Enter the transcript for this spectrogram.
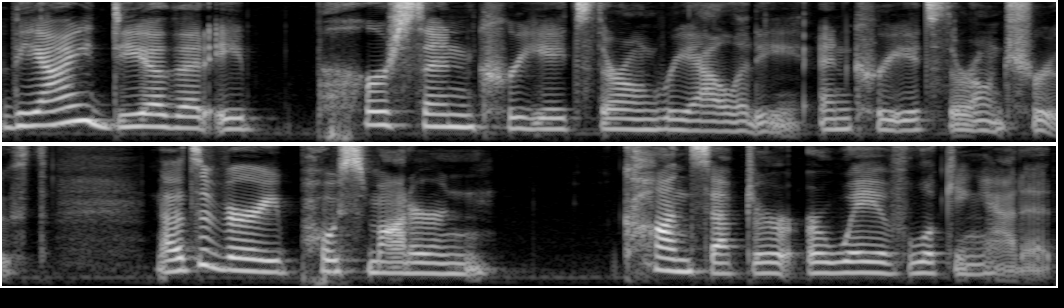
the idea that a person creates their own reality and creates their own truth. Now, that's a very postmodern concept or, or way of looking at it,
